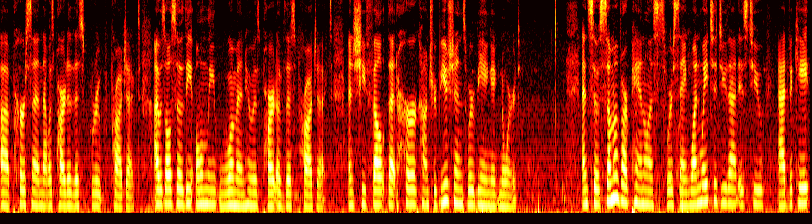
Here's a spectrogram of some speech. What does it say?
uh, person that was part of this group project. I was also the only woman who was part of this project, and she felt that her contributions were being ignored. And so some of our panelists were saying one way to do that is to advocate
